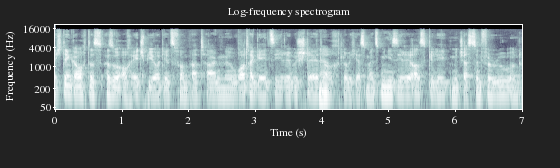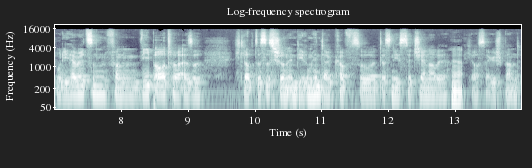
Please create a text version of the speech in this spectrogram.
Ich denke auch, dass, also auch HBO hat jetzt vor ein paar Tagen eine Watergate-Serie bestellt, ja. auch, glaube ich, erstmal als Miniserie ausgelegt mit Justin Theroux und Woody Harrelson von einem Veep-Autor. Also ich glaube, das ist schon in ihrem Hinterkopf so das nächste Tschernobyl. Ja. Bin ich auch sehr gespannt.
